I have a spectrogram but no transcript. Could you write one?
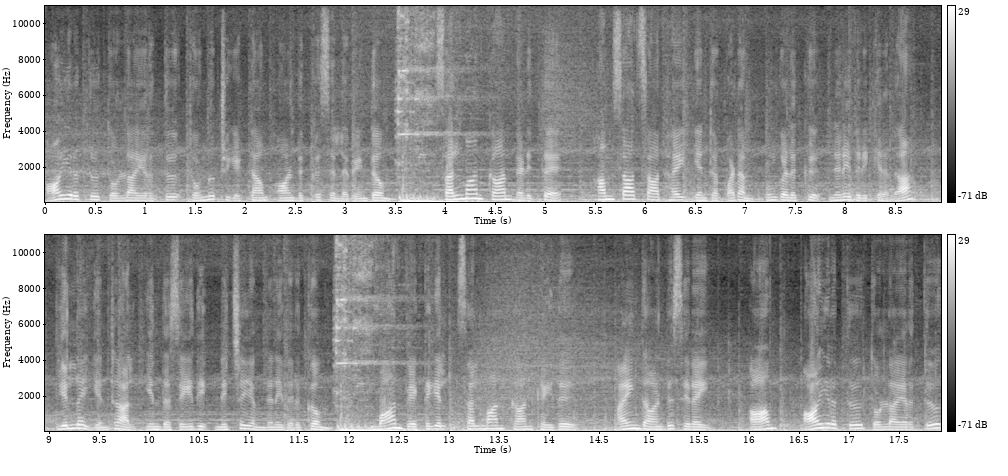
ஆயிரத்து தொள்ளாயிரத்து தொன்னூற்றி எட்டாம் ஆண்டுக்கு செல்ல வேண்டும். சல்மான் கான் நடித்த ஹம்சாத் சாத் என்ற படம் உங்களுக்கு நினைவிருக்கிறதா? இல்லை என்றால் இந்த செய்தி நிச்சயம் நினைவிருக்கும். மான் வேட்டையில் சல்மான் கான் கைது. ஐந்து ஆண்டு சிறை. ஆம் ஆயிரத்து தொள்ளாயிரத்து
